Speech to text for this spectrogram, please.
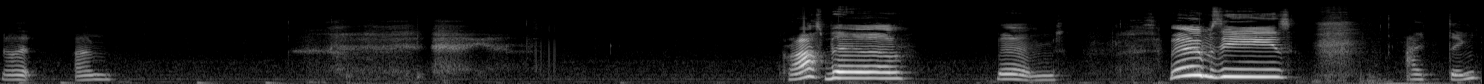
Not, I'm... Crossbow! Booms. Boomsies! I think.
